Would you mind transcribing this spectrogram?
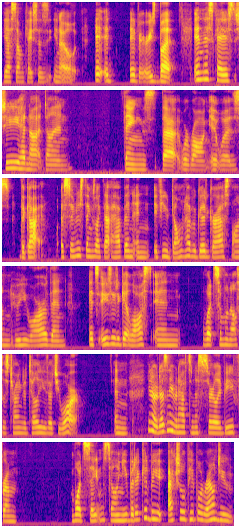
yes, yeah, some cases, you know, it, it it varies, but in this case, she had not done things that were wrong. It was the guy as soon as things like that happen, and if you don't have a good grasp on who you are, then it's easy to get lost in what someone else is trying to tell you that you are. And, you know, it doesn't even have to necessarily be from what Satan's telling you, but it could be actual people around you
